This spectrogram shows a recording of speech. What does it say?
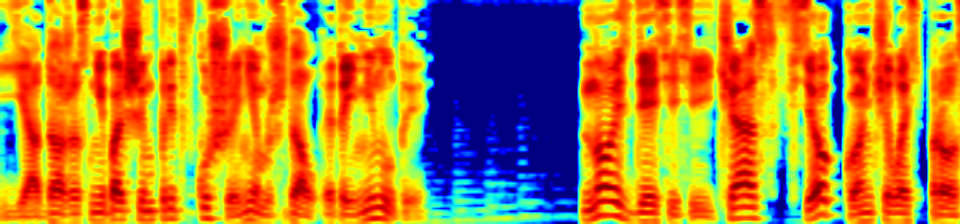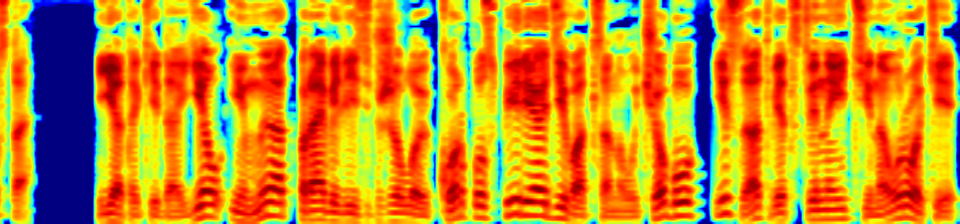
Я даже с небольшим предвкушением ждал этой минуты. Но здесь и сейчас все кончилось просто. Я таки доел, и мы отправились в жилой корпус переодеваться на учебу и, соответственно, идти на уроки.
